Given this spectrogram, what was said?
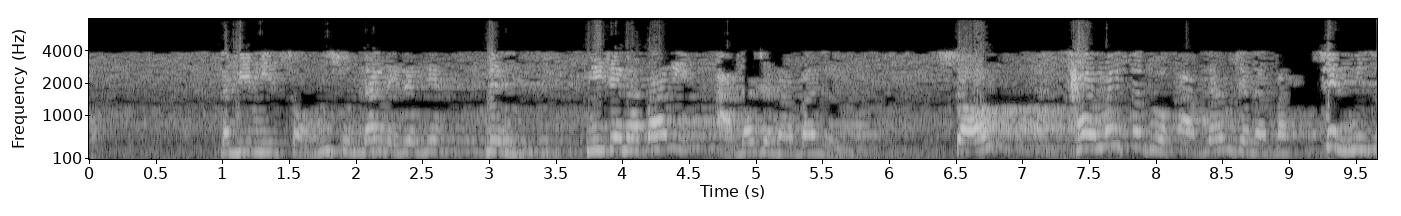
ก่อน นบีมีสองสุนนะในเรื่องนี้หนึ่งมีเจนาบานี่อาบน้ำเจนาบาเลยสองถ้าไม่สะดวกอาบน้ำเจนาบาเช่นมีเจ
